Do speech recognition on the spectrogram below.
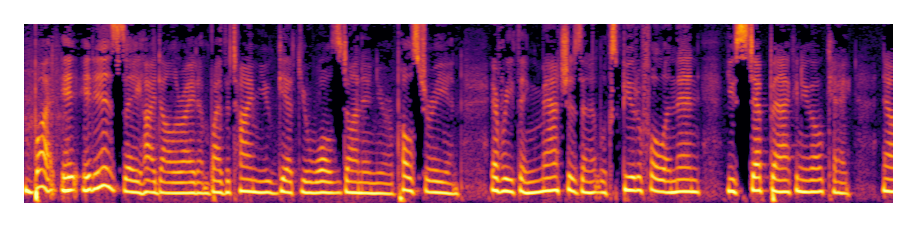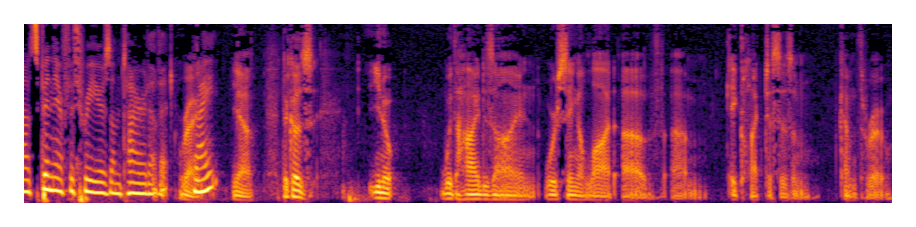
but it, it is a high dollar item. By the time you get your walls done and your upholstery and everything matches and it looks beautiful, and then you step back and you go, okay, now it's been there for three years. I'm tired of it. Right. Right? Yeah. Because, you know, with high design, we're seeing a lot of um, eclecticism come through,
